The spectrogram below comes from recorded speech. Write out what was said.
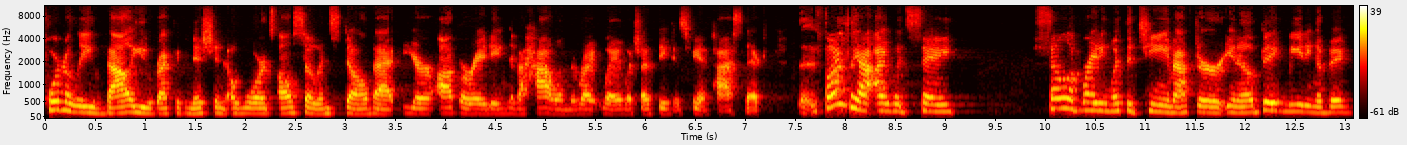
quarterly value recognition awards also instill that you're operating the how in the right way, which I think is fantastic. Uh, finally, I, I would say celebrating with the team after you know a big meeting, a big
